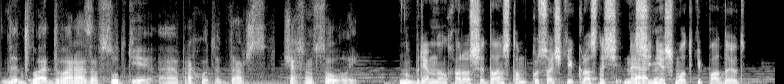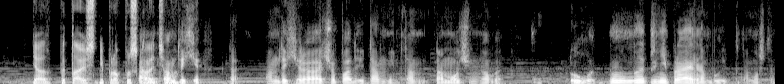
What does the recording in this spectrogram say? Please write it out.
два, два раза в сутки э, проходит этот данж. Сейчас он соловый. Ну, Бремна, он хороший данж, там кусочки как раз на, си- на Да, синие да. шмотки падают. Я пытаюсь не Там, пропускать там, его. до хе- та- там до хера что падает, там, там, там очень много. Вот. Ну, ну, это же неправильно будет, потому что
